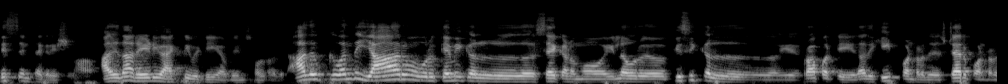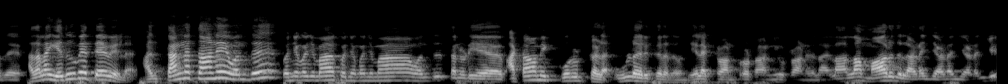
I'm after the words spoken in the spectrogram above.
டிஸ்இன்டகிரேஷன் ஆகும். அதுதான் ரேடியோ ஆக்டிவிட்டி அப்படின்னு சொல்றது. அதுக்கு வந்து யாரும் ஒரு கெமிக்கல் சேர்க்கணுமோ இல்ல ஒரு பிசிக்கல் ப்ராப்பர்ட்டி அதாவது ஹீட் பண்றது ஸ்டேர் பண்றது அதெல்லாம் எதுவுமே தேவையில்லை. அது தன்னைத்தானே வந்து கொஞ்சம் கொஞ்சமா கொஞ்சம் கொஞ்சமா வந்து தன்னுடைய அட்டாமிக் பொருட்களை உள்ள இருக்கிறத வந்து எலக்ட்ரான் புரோட்டான் நியூட்ரான் இதெல்லாம் எல்லாம் எல்லாம் மாறுதல் அடைஞ்சு அடைஞ்சு அடைஞ்சு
